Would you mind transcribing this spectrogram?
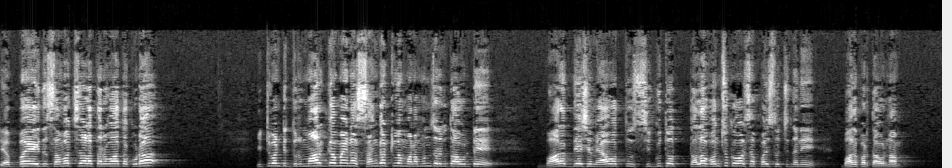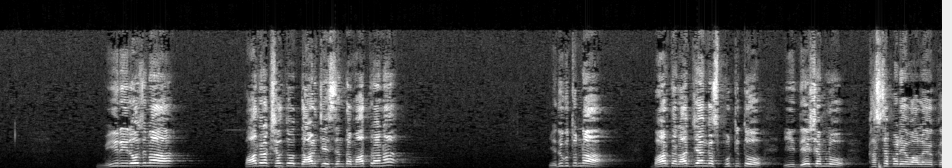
డెబ్బై ఐదు సంవత్సరాల తర్వాత కూడా ఇటువంటి దుర్మార్గమైన సంఘటనలు మన ముందు జరుగుతూ ఉంటే భారతదేశం యావత్తు సిగ్గుతో తల వంచుకోవాల్సిన పరిస్థితి వచ్చిందని బాధపడతా ఉన్నాం. మీరు ఈ రోజున పాదరక్షలతో దాడి చేసినంత మాత్రాన ఎదుగుతున్న భారత రాజ్యాంగ స్ఫూర్తితో ఈ దేశంలో కష్టపడే వాళ్ళ యొక్క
